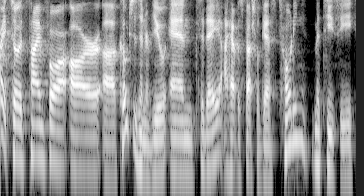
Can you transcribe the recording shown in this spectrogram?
Right, so it's time for our uh, coaches interview, and today I have a special guest, Tony Matesi.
